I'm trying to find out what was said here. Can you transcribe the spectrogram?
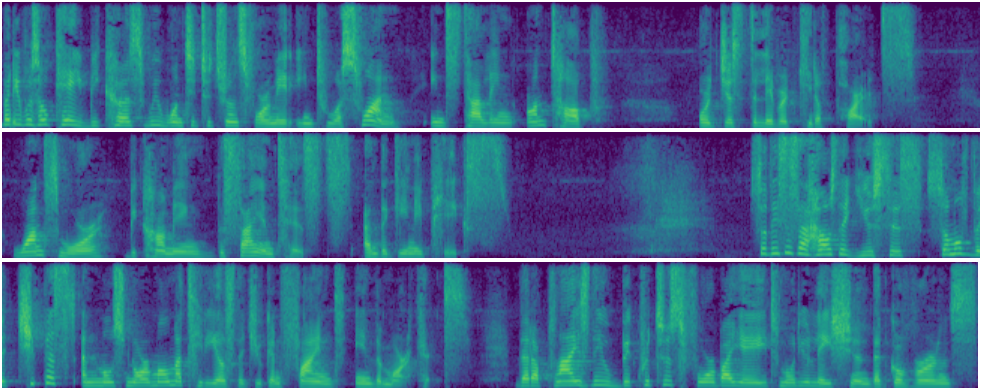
But it was okay because we wanted to transform it into a swan, installing on top or just delivered kit of parts. Once more, becoming the scientists and the guinea pigs. So, this is a house that uses some of the cheapest and most normal materials that you can find in the market that applies the ubiquitous 4x8 modulation that governs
